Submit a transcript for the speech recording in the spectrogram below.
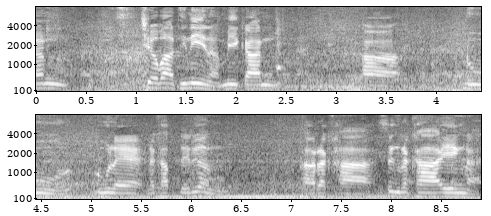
นั้นเชื่อว่าที่นี่นะมีการอ่าดู ดูแลนะครับในเรื่องอาราคา ซึ่งราคาเองนะ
